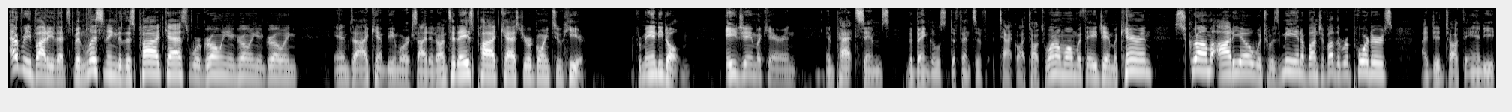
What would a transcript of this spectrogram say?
everybody that's been listening to this podcast. We're growing and growing and growing. And uh, I can't be more excited. On today's podcast, you're going to hear from Andy Dalton, AJ McCarron, and Pat Sims, the Bengals defensive tackle. I talked one on one with AJ McCarron, Scrum Audio, which was me and a bunch of other reporters. I did talk to Andy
